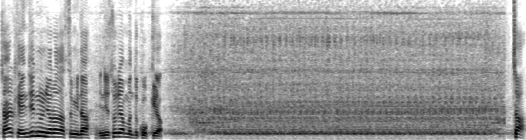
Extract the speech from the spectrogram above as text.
자 이렇게 엔진 문 열어놨습니다. 엔진 소리 한번 듣고 올게요. 자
